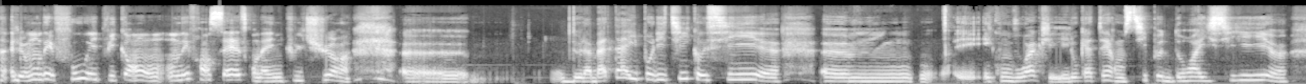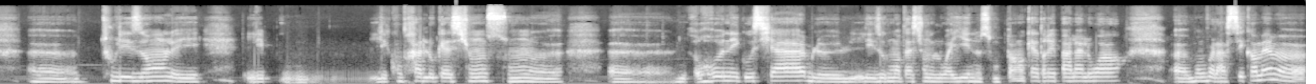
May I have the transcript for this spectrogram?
le monde est fou. Et puis quand on, est française, qu'on a une culture euh, de la bataille politique aussi, euh, et, qu'on voit que les, locataires ont si peu de droits ici. tous les ans, les, les contrats de location sont euh, euh, renégociables, les augmentations de loyer ne sont pas encadrées par la loi. Euh, bon voilà, c'est quand même,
